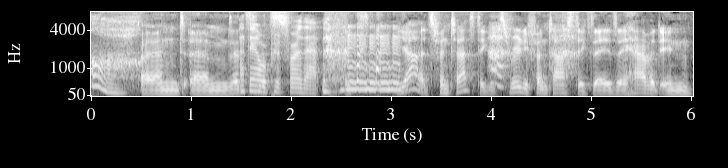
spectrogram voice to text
Oh, And um, that's, I think I would prefer that. yeah, it's fantastic. It's really fantastic. They they have it in,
